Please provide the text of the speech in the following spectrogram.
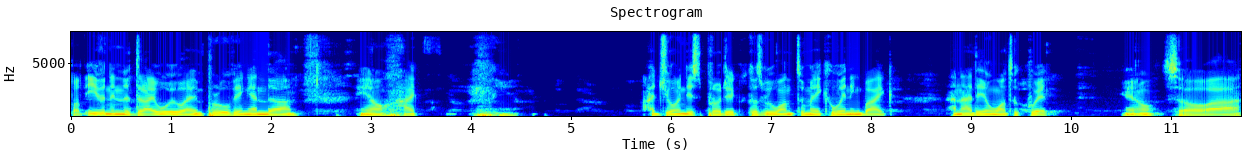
but even in the dry, we were improving. And um, you know, I I joined this project because we want to make a winning bike, and I didn't want to quit you know. So uh,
